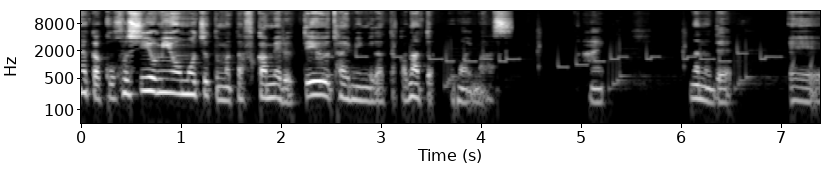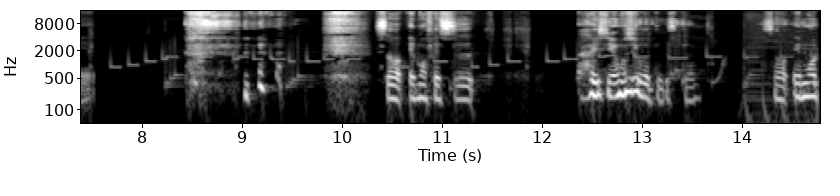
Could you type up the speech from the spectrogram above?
なんかこう星読みをもうちょっとまた深めるっていうタイミングだったかなと思います。はい。なので、えー、そう、エモフェス、配信面白かったですか？そう、エモ、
